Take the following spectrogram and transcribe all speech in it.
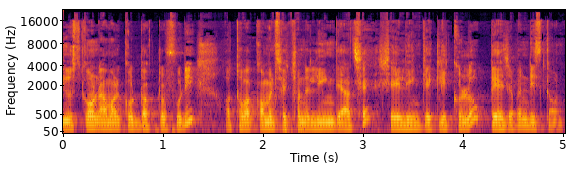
ইউজ করুন আমার কোড ডক্টর ফুডি অথবা কমেন্ট সেকশনে লিঙ্ক দেওয়া আছে, সেই লিঙ্কে ক্লিক করলেও পেয়ে যাবেন ডিসকাউন্ট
